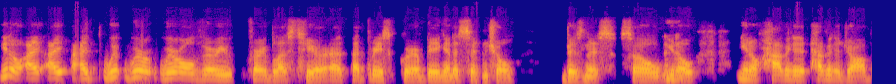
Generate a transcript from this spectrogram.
You know, I, I, I we're we're all very very blessed here at, at Three Square being an essential business. So mm-hmm. you know, you know, having a having a job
